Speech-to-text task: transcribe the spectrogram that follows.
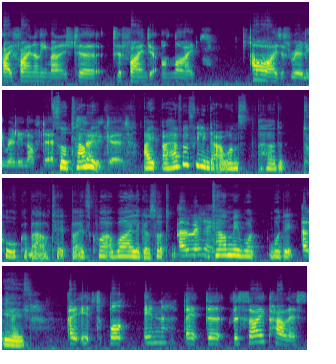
I finally managed to to find it online. Oh, I just really, really loved it. So tell so me, good. I, I have a feeling that I once heard a talk about it, but it's quite a while ago. So t- Oh, really? tell me what what it is. Okay. Uh, it's well in the, the Versailles Palace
